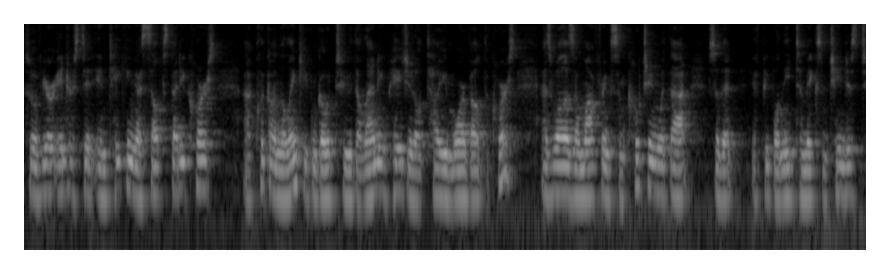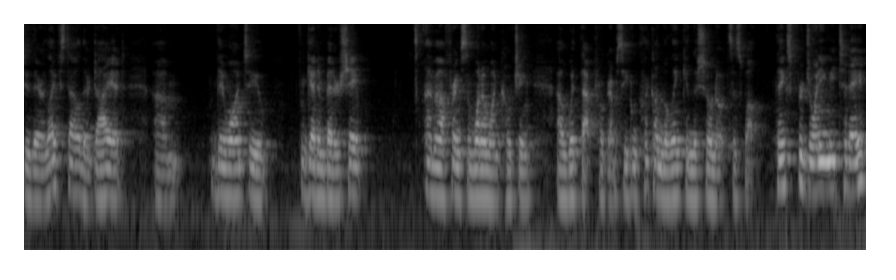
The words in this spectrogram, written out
So if you're interested in taking a self study course, uh, click on the link. You can go to the landing page, it'll tell you more about the course, as well as I'm offering some coaching with that so that if people need to make some changes to their lifestyle, their diet, um, they want to get in better shape, I'm offering some one on one coaching uh, with that program. So you can click on the link in the show notes as well. Thanks for joining me today.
